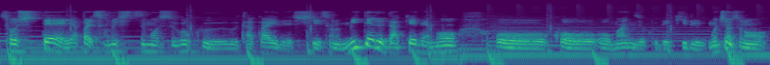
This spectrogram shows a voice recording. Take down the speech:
そして、やっぱりその質もすごく高いですし、その見てるだけでもこう満足できる、もちろんその、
